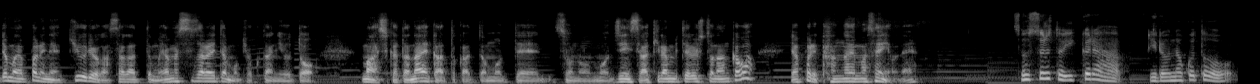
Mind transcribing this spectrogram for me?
でもやっぱりね給料が下がっても辞めさせられても極端に言うとまあ仕方ないかとかって思ってそのもう人生諦めてる人なんかはやっぱり考えませんよね。そうするといくらいろんなことを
